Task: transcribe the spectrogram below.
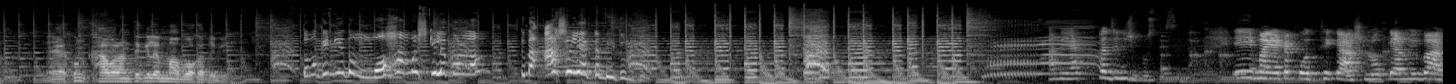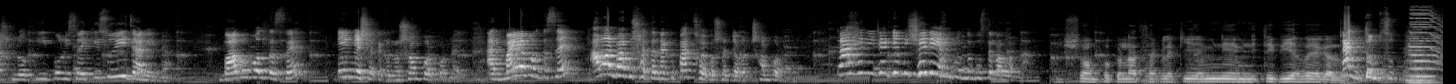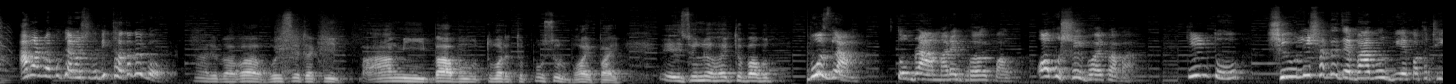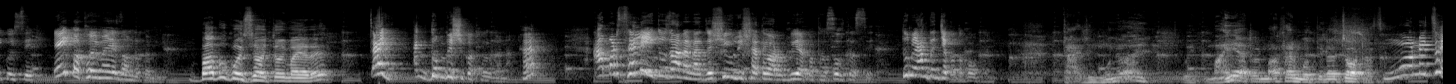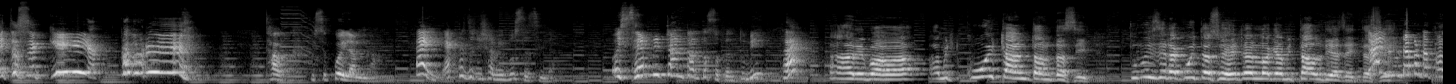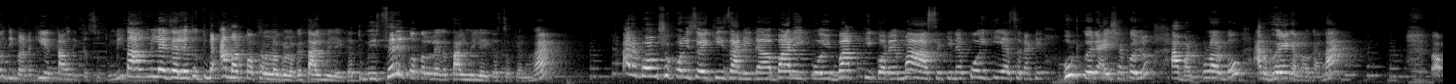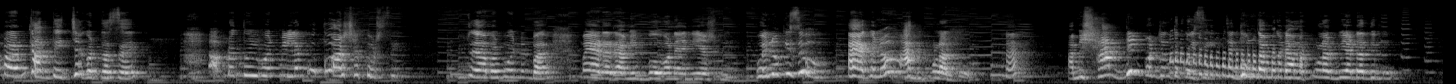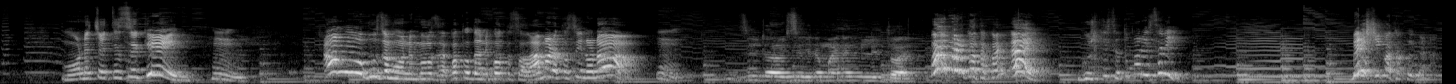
এখন খাবার আনতে গেলে মা বকা দেবে। তোমাকে নিয়ে তো মহা মুশকিলে পড়লাম। তুমি আসলে একটা ভিতর আমি একটা জিনিস বুঝতেছি না। এই মায়াটা কোথ থেকে আসলো কেনই বা আসলো কি পরিচয় কিছুই জানি না। বাবু বলতেছে এই মেয়ের সাথে কোনো সম্পর্ক নাই। আর মায়া বলতেছে আমার বাবুর সাথে নাকি পাঁচ ছয় বছর যাবত সম্পর্ক কাহিনীটা কি আমি সেটাই পর্যন্ত বুঝতে পারলাম না। সম্পর্ক না থাকলে কি এমনি এমনিতে বিয়ে হয়ে গেল? একদম চুপ। আমার বাবুকে আমার সাথে মিথ্যা কথা কইবো? আরে বাবা হয়েছেটা কি? আমি বাবু তোমার তো প্রচুর ভয় পাই। এই জন্য হয়তো বাবু বুঝলাম তোমরা আমারে ভয় পাও। অবশ্যই ভয় পাবা। কিন্তু শিউলির সাথে যে বাবুর বিয়ের কথা ঠিক হয়েছে এই কথাই মায়া জানলো কেমনি? বাবু কইছে হয়তো ওই মায়ারে তাই একদম বেশি কথা বলবে না হ্যাঁ? আমার ছেলেই তো জানে না যে শিউলির সাথে ওর বিয়ের কথা চলতেছে। তুমি আনতে যে কথা বলবে তাহলে মনে হয় ওই মায়াটার মাথার মধ্যে না জট আছে। মনে চাইতেছে কি একেবারে। থাক কিছু কইলাম না। এই একটা জিনিস আমি বুঝতেছি না। ওই সেমনি টান টানতেছো কেন তুমি? হ্যাঁ? আরে বাবা আমি কই টান টানতাছি? তুমি যেটা কইতাছো এটার লগে আমি তাল দিয়া তাই যাইতাছি। উল্টা পাল্টা তাল দিবা না? কি তাল দিতেছো তুমি? তাল মিলাই যাইলে তো তুমি আমার কথার লগে লগে তাল মিলাইতা। তুমি ছেলের কথার লগে তাল মিলাইতেছো কেন হ্যাঁ? বংশ পরিচয় কি জানি না, বাড়ি কই, বাপ কি করে, মা আছে কিনা, কই কি আছে নাকি, হুট করে আইসা কইলো, আমার পোলার বউ আর হয়ে গেল গা, না? আমার কাঁদতে ইচ্ছা করতেছে। আমরা দুই বোন মিলে কত আশা করছি যে আমার বোনের বা মায়ারে আমি বউ বানায় নিয়ে আসব। হইল কিছু? আয়া গেলো আমি পোলার বউ হ্যাঁ? আমি সাত দিন পর্যন্ত কইছি যে ধুমধাম করে আমার পোলার বিয়াটা দিব মনে চাইতেছে কি? হুম। আমিও বুঝা মনে মজা, কত দানে কত চাল আমার তো চিনো না। হুম। যেটা হইছে সেটা মাইনে নিলেই তো হয়। আমার কথা কয়? এই, ঘুষ দিছে তোমার বেশি কথা কইবে না।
